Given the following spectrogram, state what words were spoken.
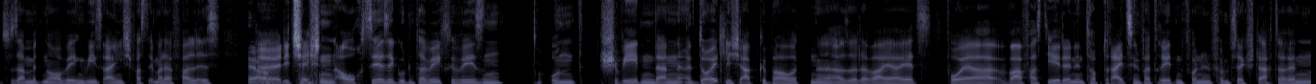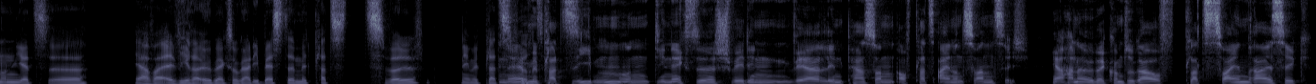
zusammen mit Norwegen, wie es eigentlich fast immer der Fall ist. Ja. Äh, die Tschechen auch sehr, sehr gut unterwegs gewesen und Schweden dann deutlich abgebaut. Ne? Also da war ja jetzt, vorher war fast jeder in den Top 13 vertreten von den 5, 6 Starterinnen und jetzt äh, ja, war Elvira Oeberg sogar die beste mit Platz 12. Nee, mit Platz nee, mit Platz 7 und die nächste Schwedin wäre Lynn Persson auf Platz 21. Ja, Hanna Oeberg kommt sogar auf Platz 32,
